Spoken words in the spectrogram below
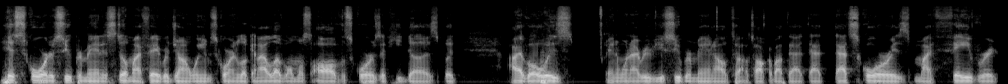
His score to Superman is still my favorite John Williams score. And look, and I love almost all the scores that he does, but I've always and when I review Superman, I'll, t- I'll talk about that. That that score is my favorite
